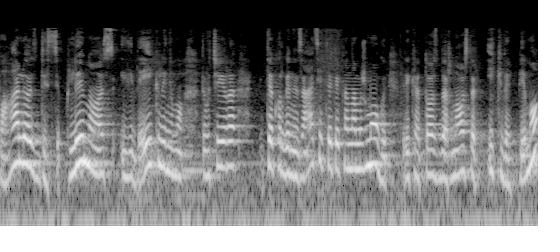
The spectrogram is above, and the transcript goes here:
valios, disciplinos, įveiklinimo. Tai čia yra tiek organizacijai, tiek kiekvienam žmogui. Reikia tos darnos tarp įkvėpimo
